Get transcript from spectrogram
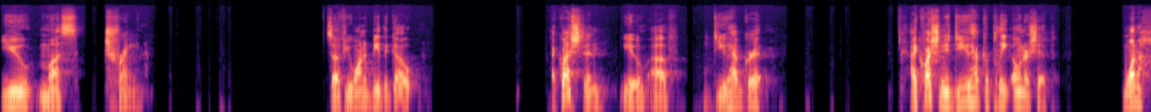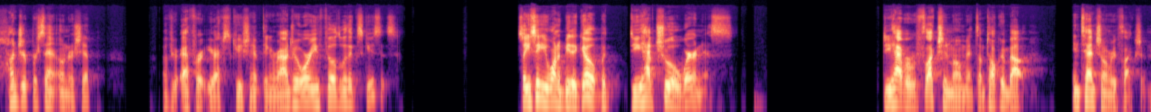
you must train. So if you want to be the GOAT, I question you of do you have grit? I question you, do you have complete ownership? 100% ownership of your effort, your execution, everything around you, or are you filled with excuses? So you say you want to be the GOAT, but do you have true awareness? Do you have a reflection moment? I'm talking about intentional reflection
